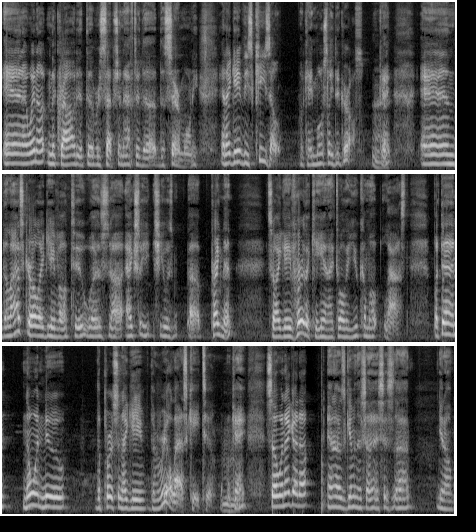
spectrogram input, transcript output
And I went out in the crowd at the reception after the, the ceremony, and I gave these keys out, okay, mostly to girls, okay? And the last girl I gave out to was uh, actually, she was uh, pregnant. So I gave her the key and I told her, you come out last. But then no one knew the person I gave the real last key to. Okay. So when I got up and I was giving this, I says, uh, you know,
